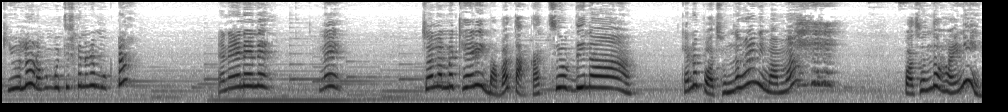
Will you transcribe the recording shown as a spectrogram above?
কি হলো? ওরকম করছিস কেন রে মুখটা? এনে এনে এনে নে চল আমরা খেয়ে বাবা তাকাচ্ছে অবধি না। কেন? পছন্দ হয়নি মামা? পছন্দ হয়নি?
